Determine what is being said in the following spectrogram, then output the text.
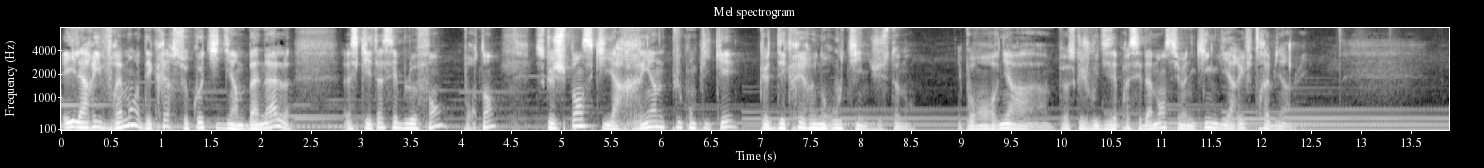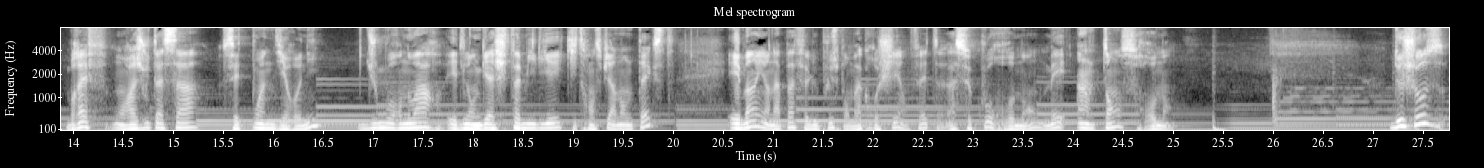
et il arrive vraiment à décrire ce quotidien banal, euh, ce qui est assez bluffant pourtant, parce que je pense qu'il n'y a rien de plus compliqué que d'écrire une routine, justement. Et pour en revenir à un peu ce que je vous disais précédemment, Stephen King y arrive très bien, lui. Bref, on rajoute à ça cette pointe d'ironie, d'humour noir et de langage familier qui transpire dans le texte, eh ben il n'y en a pas fallu plus pour m'accrocher en fait à ce court roman, mais intense roman. Deux choses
